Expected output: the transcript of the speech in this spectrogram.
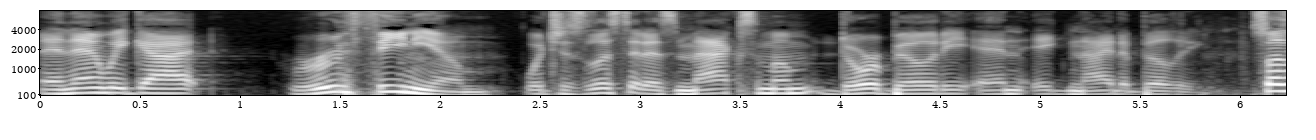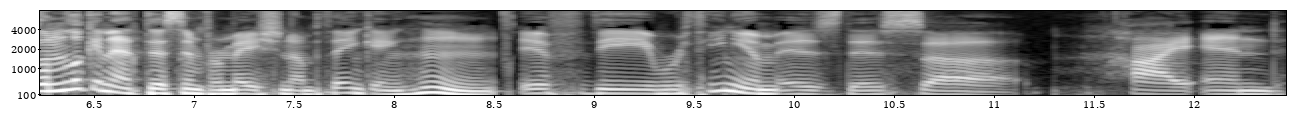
And then we got ruthenium, which is listed as maximum durability and ignitability. So as I'm looking at this information, I'm thinking, hmm, if the ruthenium is this uh, high end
